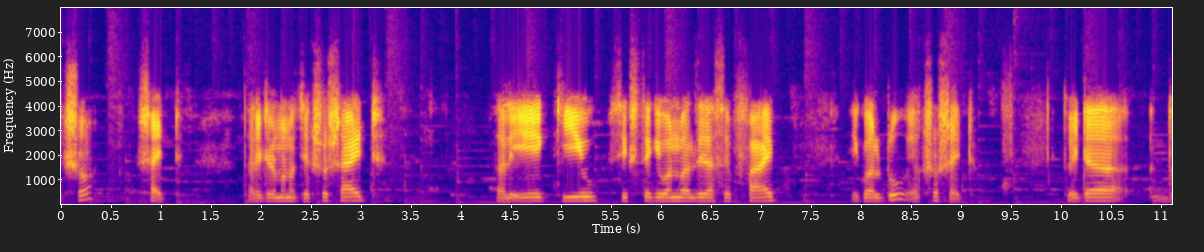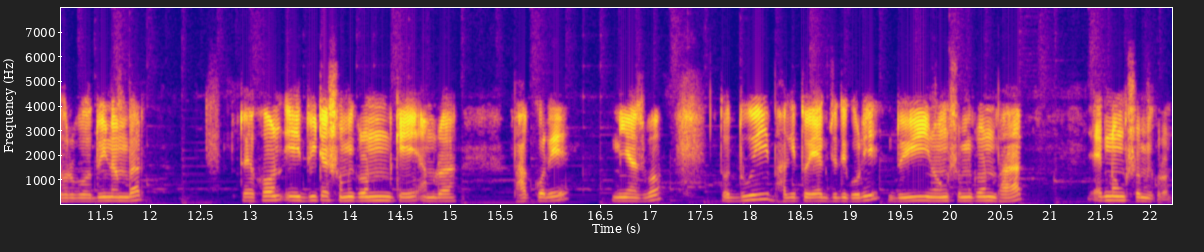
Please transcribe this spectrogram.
একশো ষাট। তাহলে এটার মান হচ্ছে একশো ষাট। তাহলে এ কিউ সিক্স থেকে ওয়ান বাদ দিলে আছে ফাইভ ইকুয়াল টু একশো ষাট। তো এটা ধরবো দুই নাম্বার তো এখন এই দুইটা সমীকরণকে আমরা ভাগ করে নিয়ে আসব। তো দুই ভাগিত এক যদি করি, দুই নং সমীকরণ ভাগ এক নং সমীকরণ।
